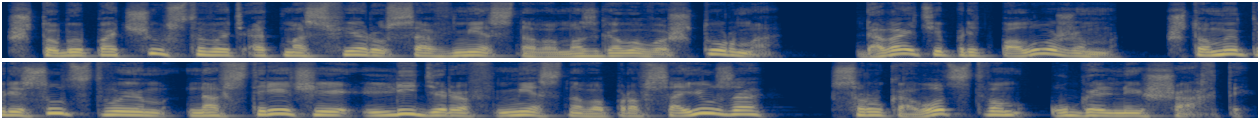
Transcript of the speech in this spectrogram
Чтобы почувствовать атмосферу совместного мозгового штурма, давайте предположим, что мы присутствуем на встрече лидеров местного профсоюза с руководством угольной шахты.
